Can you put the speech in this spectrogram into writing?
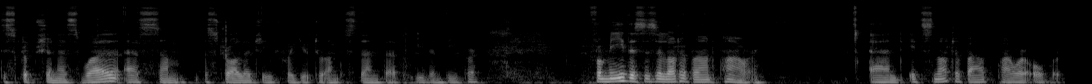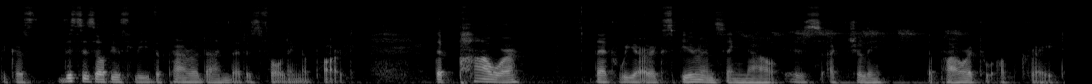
description as well as some astrology for you to understand that even deeper. For me, this is a lot about power. And it's not about power over, because this is obviously the paradigm that is falling apart. The power that we are experiencing now is actually the power to upgrade,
